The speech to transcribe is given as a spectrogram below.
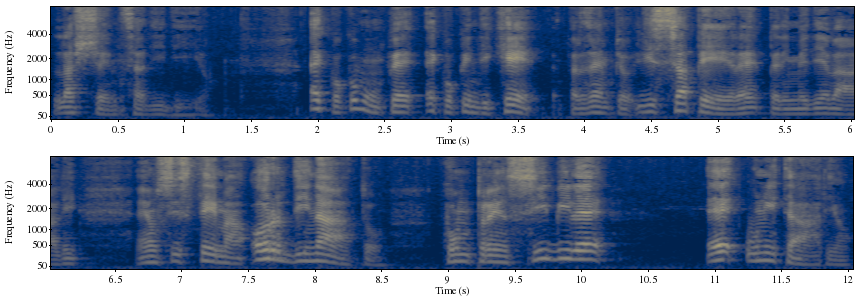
la scienza di Dio. Ecco comunque, ecco quindi che, per esempio, il sapere per i medievali è un sistema ordinato, comprensibile e unitario.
